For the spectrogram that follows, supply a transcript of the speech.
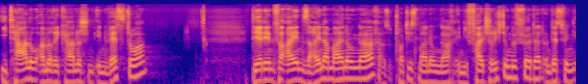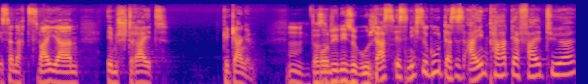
italo-amerikanischen Investor, der den Verein seiner Meinung nach, also Tottis Meinung nach, in die falsche Richtung geführt hat und deswegen ist er nach zwei Jahren im Streit gegangen. Das ist natürlich nicht so gut. Das ist nicht so gut, das ist ein Part der Falltür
